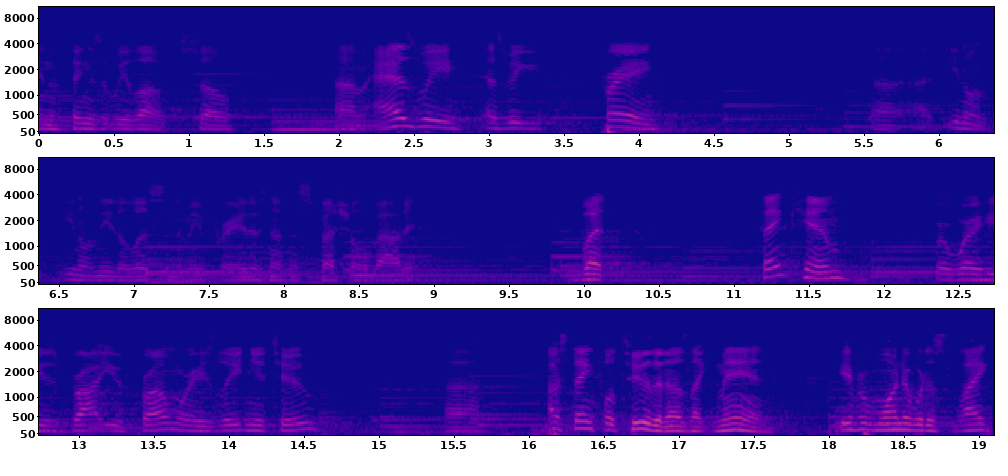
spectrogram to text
and the things that we love. So um, as we as we pray, uh, you don't you don't need to listen to me pray. There's nothing special about it. But thank Him for where He's brought you from, where He's leading you to. Uh, I was thankful too that I was like, man, you ever wonder what it's like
